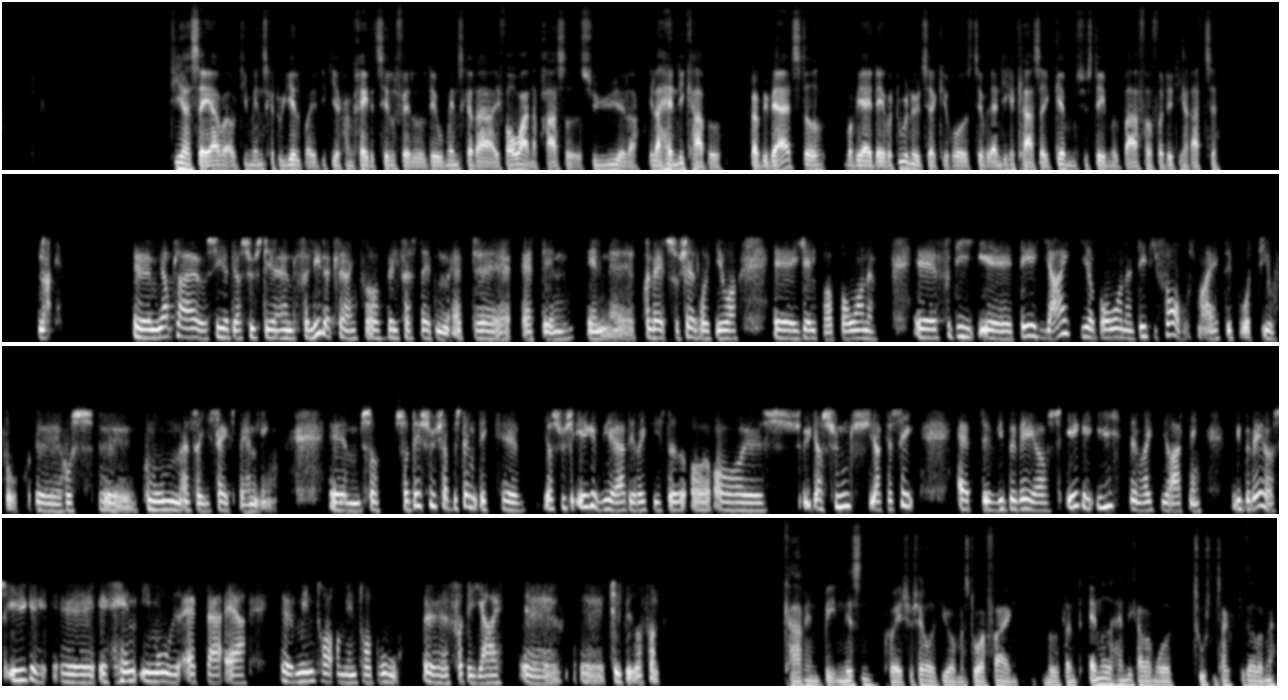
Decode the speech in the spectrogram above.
de her sager og de mennesker, du hjælper i de her konkrete tilfælde, det er jo mennesker, der i forvejen er presset, syge eller, eller handicappet. Bør vi være et sted, hvor vi er i dag, hvor du er nødt til at give råd til, hvordan de kan klare sig igennem systemet, bare for at få det, de har ret til? Øhm, jeg plejer jo at sige, at jeg synes, det er en forlidt erklæring for velfærdsstaten, at, øh, at en, en øh, privat socialrådgiver øh, hjælper borgerne. Øh, fordi øh, det, jeg giver borgerne, det de får hos mig, det burde de jo få øh, hos kommunen, altså i sagsbehandlingen. Øhm, så, så det synes jeg bestemt ikke. Jeg synes ikke, vi er det rigtige sted, at, at jeg synes, jeg kan se, at øh, vi bevæger os ikke i den rigtige retning. Vi bevæger os ikke øh, hen imod, at der er øh, mindre og mindre brug øh, for det, jeg øh, øh, tilbyder folk. Karin B. Nissen, privat socialrådgiver med stor erfaring med blandt andet handicapområdet. Tusind tak, fordi du gad være med.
